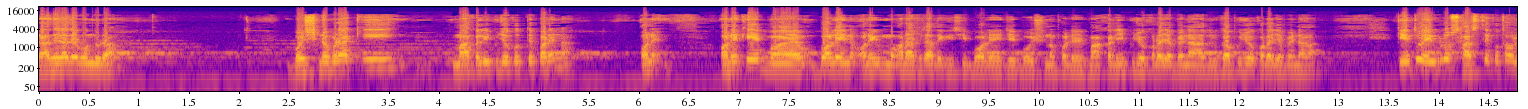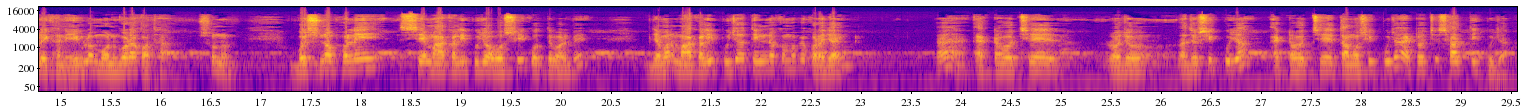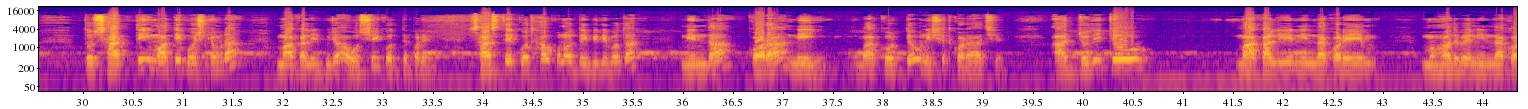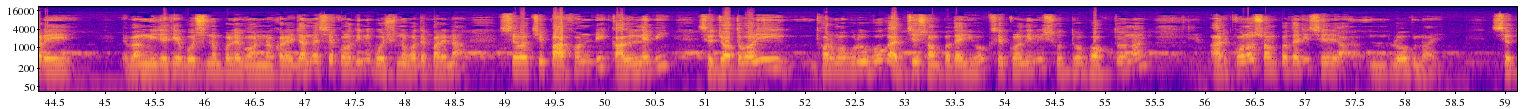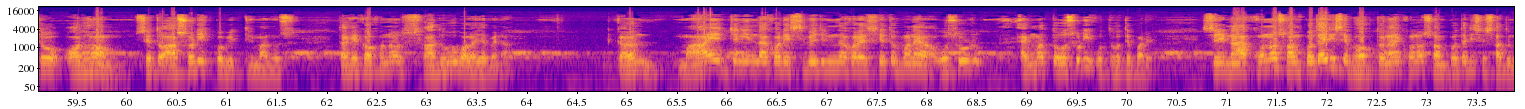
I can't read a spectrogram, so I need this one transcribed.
রাধে রাধে বন্ধুরা, বৈষ্ণবরা কি মা কালী পুজো করতে পারে না? অনেক অনেকে বলেন, অনেক মহারাজরা দেখেছি বলে যে বৈষ্ণব হলে মা কালী পুজো করা যাবে না, দুর্গা পুজো করা যাবে না। কিন্তু এগুলো শাস্ত্রে কোথাও লেখা নেই, এগুলো মন গড়া কথা। শুনুন, বৈষ্ণব হলে সে মা কালীর পুজো অবশ্যই করতে পারবে। যেমন মা কালীর পূজা তিন রকমভাবে করা যায়। হ্যাঁ একটা হচ্ছে রজ, রাজস্বিক পূজা, একটা হচ্ছে তামসিক পূজা, একটা হচ্ছে সাত্বিক পূজা। তো সাত্বিক মতে বৈষ্ণবরা মা কালীর পূজা অবশ্যই করতে পারেন। শাস্ত্রে কোথাও কোনো দেবী দেবতার নিন্দা করা নেই বা করতেও নিষেধ করা আছে। আর যদি কেউ মা কালীর নিন্দা করে, মহাদেবের নিন্দা করে এবং নিজেকে বৈষ্ণব বলে গণ্য করে, জানবে সে কোনোদিনই বৈষ্ণব হতে পারে না। সে হচ্ছে পাখণ্ডী, কালনেবী। সে যতবারই ধর্মগুরু হোক আর যে সম্প্রদায়ই হোক, সে কোনোদিনই শুদ্ধ ভক্ত নয়। আর কোনো সম্প্রদায়েরই সে লোক নয়। সে তো অধম, সে তো আসরিক পবিত্র মানুষ। তাকে কখনো সাধুও বলা যাবে না। কারণ মায়ের যে নিন্দা করে, শিবের যে নিন্দা করে, সে তো মানে অসুর, একমাত্র অসুরই হতে- পারে। সে না কোনো সম্প্রদায়েরই সে ভক্ত নয়, কোনো সম্প্রদায়েরই সে সাধু।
